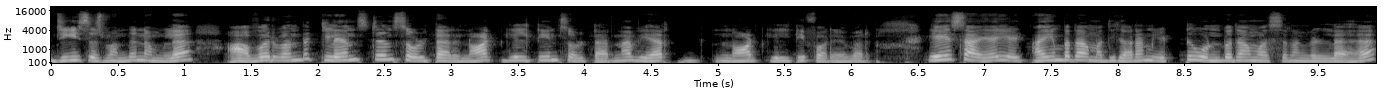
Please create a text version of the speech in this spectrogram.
ஜீசஸ் வந்து நம்மளை அவர் வந்து கிளென்ஸ்டுன்னு சொல்லிட்டாரு நாட் கில்ட்டின்னு சொல்லிட்டாருன்னா we are not guilty for ever ஏசாய ஐம்பதாம் அதிகாரம் எட்டு ஒன்பதாம் வசனங்களில்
